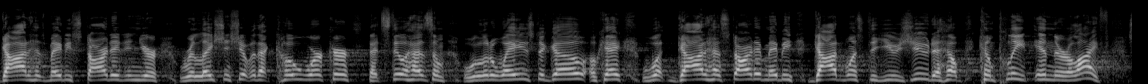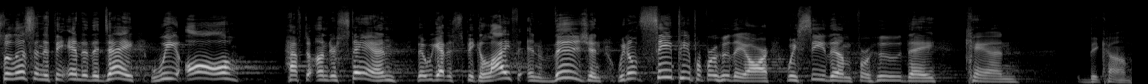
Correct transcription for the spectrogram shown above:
God has maybe started in your relationship with that coworker that still has some little ways to go, okay? What God has started, maybe God wants to use you to help complete in their life. So listen, at the end of the day, we all have to understand that we got to speak life and vision. We don't see people for who they are, we see them for who they can become.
